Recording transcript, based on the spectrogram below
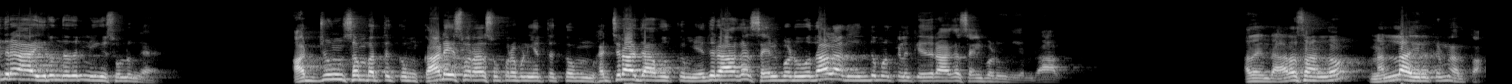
எதிராக இருந்ததுன்னு நீங்க சொல்லுங்க. அர்ஜுன் சம்பத்துக்கும் காடேஸ்வரா சுப்பிரமணியத்துக்கும் ஹச்ராஜாவுக்கும் எதிராக செயல்படுவதால் அது இந்து மக்களுக்கு எதிராக செயல்படுவது என்றால் அதை இந்த அரசாங்கம் நல்லா இருக்குன்னு அர்த்தம்.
